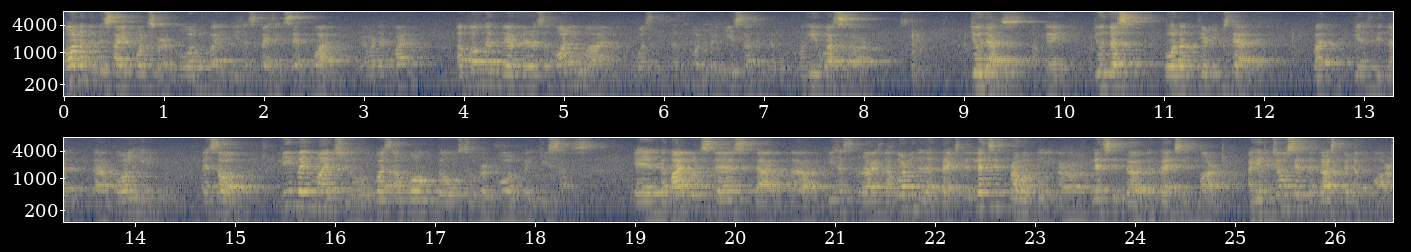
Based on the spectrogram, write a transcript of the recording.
all of the disciples were called by Jesus Christ except one. Remember that one? Among there was only one who was not called by Jesus. He was uh, Judas. Okay? Judas volunteered himself, but Jesus did not uh, call him. And so, Levi Matthew was among those who were called by Jesus. And the Bible says that uh, Jesus Christ, according to the text, let's see probably, uh, let's see the, the text in Mark. I have chosen the Gospel of Mark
